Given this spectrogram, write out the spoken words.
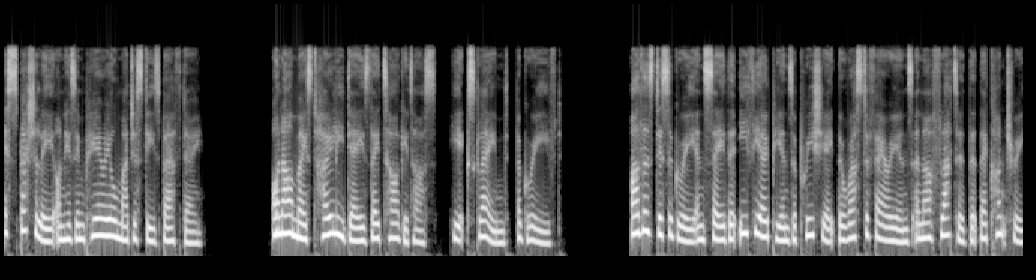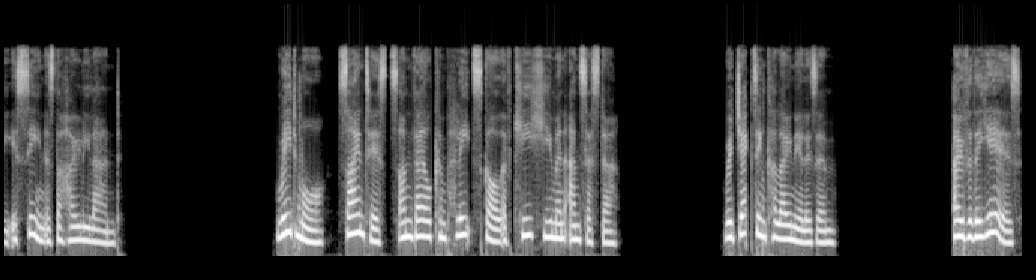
especially on His Imperial Majesty's birthday. On our most holy days they target us, he exclaimed, aggrieved. Others disagree and say that Ethiopians appreciate the Rastafarians and are flattered that their country is seen as the Holy Land. Read more Scientists unveil complete skull of key human ancestor. Rejecting colonialism. Over the years,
